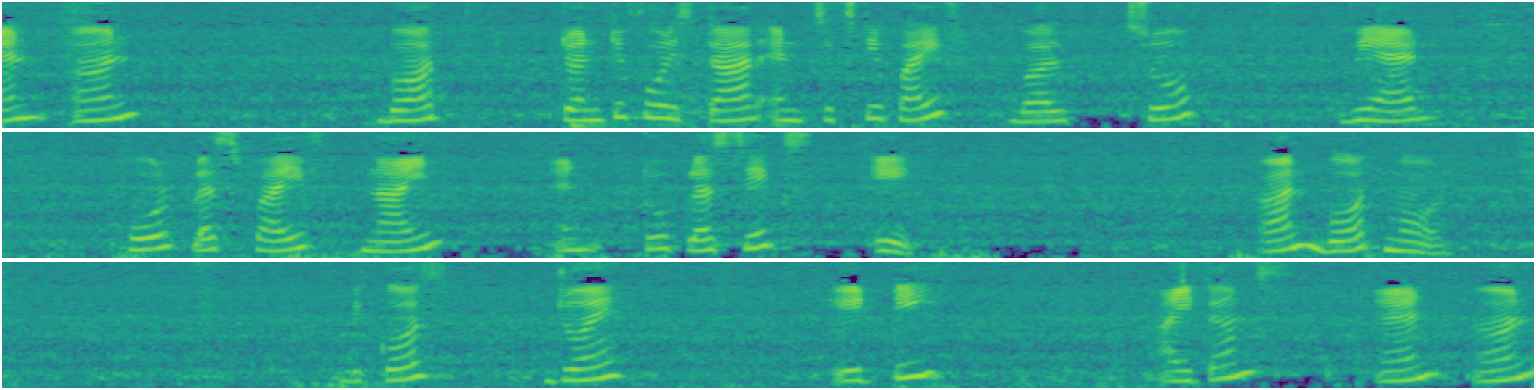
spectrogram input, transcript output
and Anne both 24 star and 65 bulb so we add 4 plus 5 9 and 2 plus 6 8 Anne both more. Because joy 80 items and Anne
